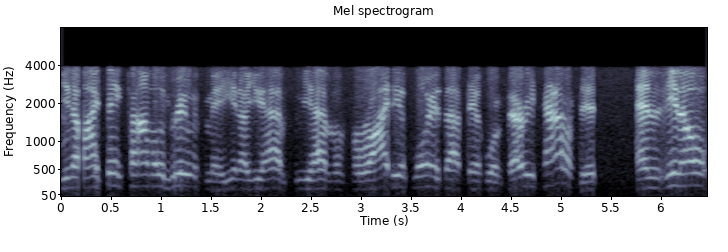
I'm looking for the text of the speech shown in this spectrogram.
you know I think Tom will agree with me. You know, you have you have a variety of lawyers out there who are very talented, and you know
